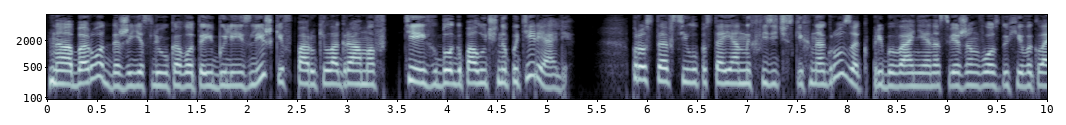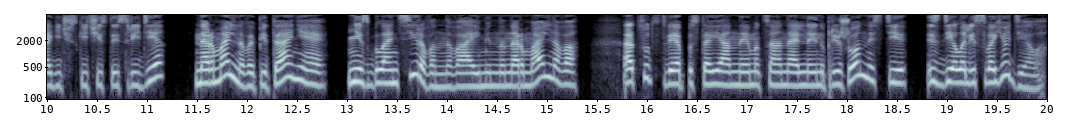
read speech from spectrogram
Наоборот, даже если у кого-то и были излишки в пару килограммов, те их благополучно потеряли. Просто в силу постоянных физических нагрузок, пребывания на свежем воздухе в экологически чистой среде, нормального питания, не сбалансированного, а именно нормального, отсутствие постоянной эмоциональной напряженности сделали свое дело.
